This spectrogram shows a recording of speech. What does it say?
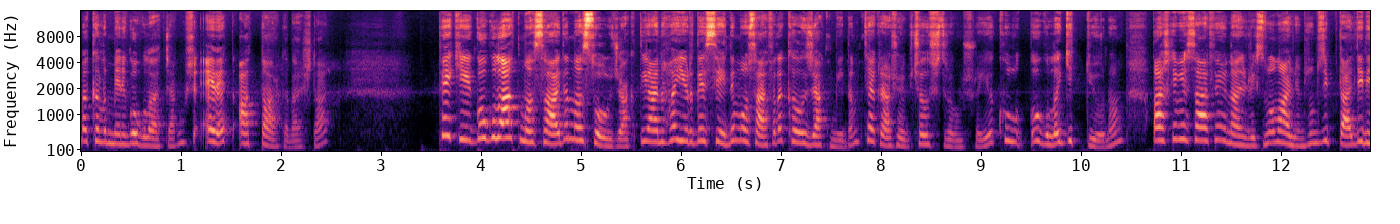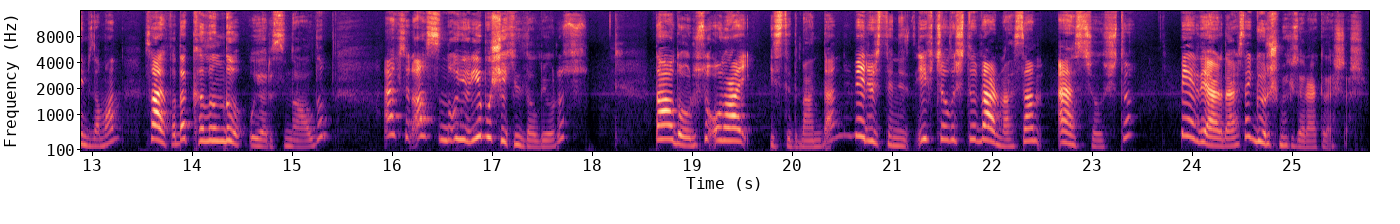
bakalım beni Google'a atacakmış. Evet attı arkadaşlar. Peki Google atmasaydı nasıl olacaktı? Yani hayır deseydim o sayfada kalacak mıydım? Tekrar şöyle bir çalıştıralım şurayı. Google'a git diyorum. Başka bir sayfaya yönlendireceksiniz. Onaylıyor musunuz? İptal dediğim zaman sayfada kalındı uyarısını aldım. Arkadaşlar aslında uyarıyı bu şekilde alıyoruz. Daha doğrusu onay istedi benden. Verirseniz if çalıştı, vermezsem else çalıştı. Bir diğer derste görüşmek üzere arkadaşlar.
